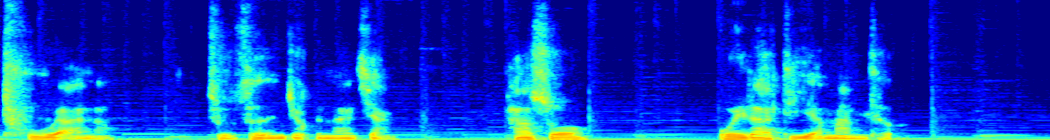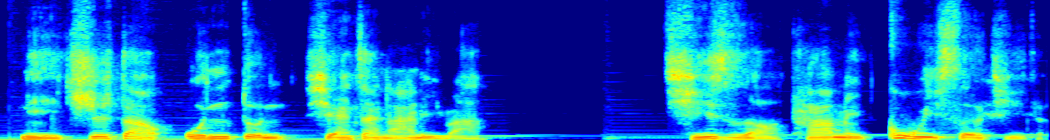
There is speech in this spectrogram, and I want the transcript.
突然呢。主持人就跟他讲，他说：“维拉迪亚曼特，你知道温顿现在在哪里吗？”其实啊、哦，他们故意设计的。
